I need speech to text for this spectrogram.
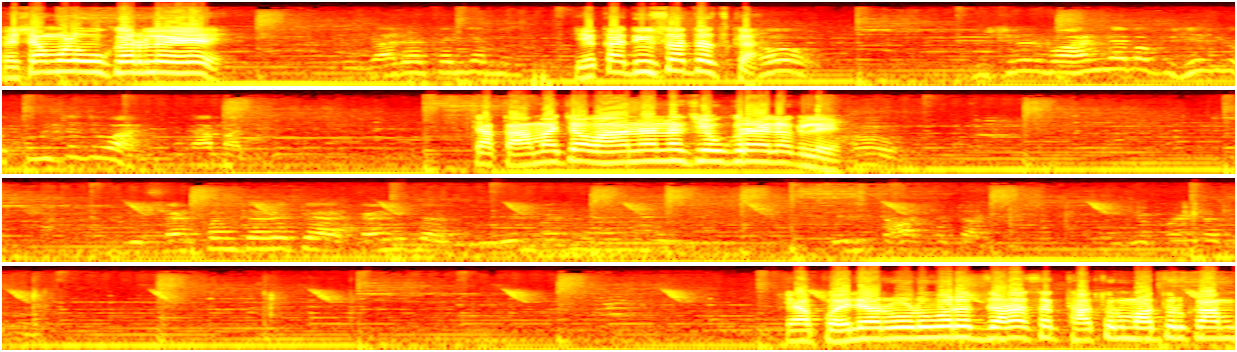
कशामुळं उखरलं हे? गाड्या चालल्या मग. एका दिवसातच का? हो. दुसरं वाहन नाही बापू. हेच तुमचंच वाहन कामात त्या कामाच्या वाहनानंच हे उकरायला लागले. हो. सरपंच त्या काही या पहिल्या रोडवरच जरासं थातूर मातूर काम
